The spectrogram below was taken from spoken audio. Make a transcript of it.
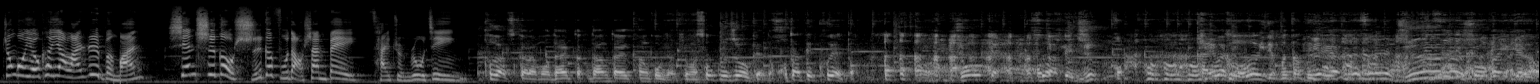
中国游客要来日本玩。先吃够十个福岛扇贝才准入境。9月からもう団体観光客来ます。即条件でホタテ食えと。条件ホタテ10個。結構多いでホタテ。いやいやもうそれで十分紹介いけるから。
